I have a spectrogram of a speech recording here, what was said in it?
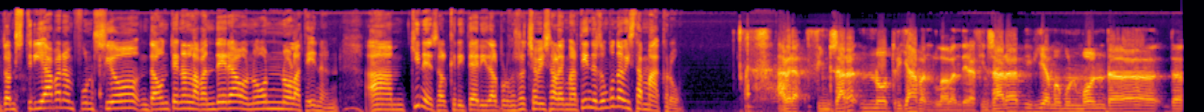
doncs triaven en funció d'on tenen la bandera o no, no la tenen. Um, quin és el criteri del professor Xavier Salem Martín des d'un punt de vista macro? A veure, fins ara no triaven la bandera. Fins ara vivíem en un món de, de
